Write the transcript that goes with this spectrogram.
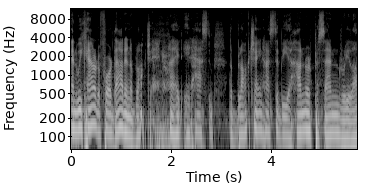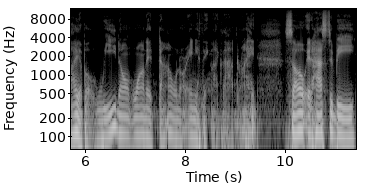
and we cannot afford that in a blockchain, right? It has to, the blockchain has to be 100% reliable. We don't want it down or anything like that, right? So it has to be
